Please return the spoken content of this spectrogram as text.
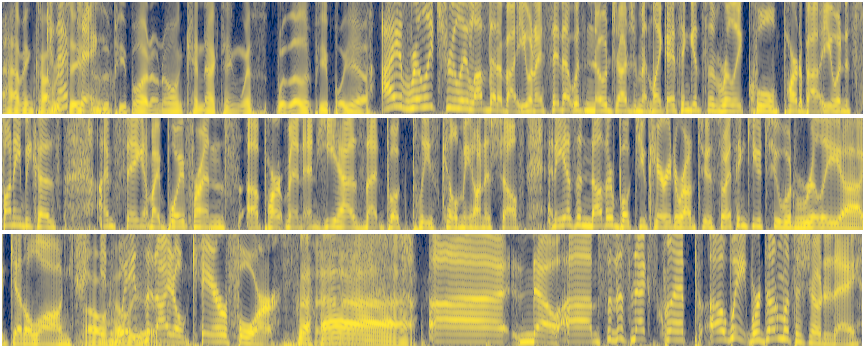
having conversations Connecting. with people I don't know and connecting with with other people. Yeah. I really truly love that about you, and I say that with no judgment. Like I think it's a really cool part about you, and it's funny because I'm staying at my boyfriend's apartment, and he has that book "Please Kill Me" on his shelf, and he has another book you carried around too. So I think you two would really uh, get along Oh, in ways yeah. that I don't care for. uh, no. Um, so this next clip. Oh wait, we're done with the show today.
